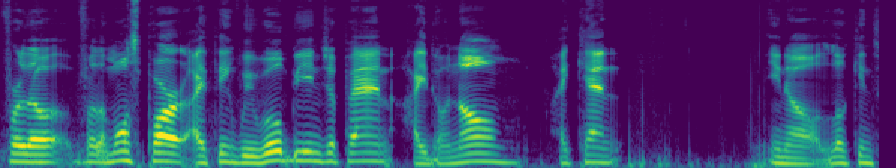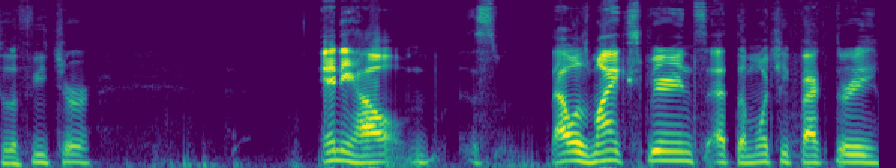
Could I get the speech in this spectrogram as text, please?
for the for the most part, I think we will be in Japan. I don't know. I can't you know, look into the future. Anyhow, that was my experience at the Mochi Factory.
